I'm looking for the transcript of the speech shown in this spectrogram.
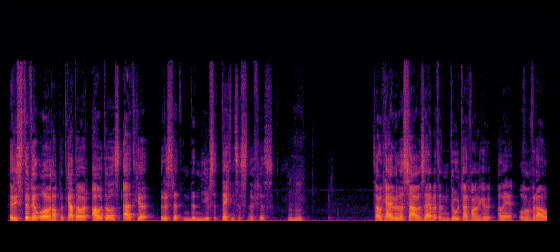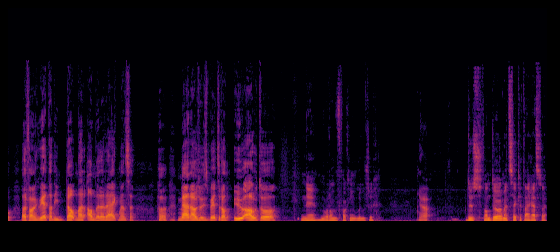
er is te veel overlap. Het gaat over auto's, uitgerust met de nieuwste technische snufjes. Mhm. Zou jij willen samen zijn met een dude waarvan je... Allee, of een vrouw, waarvan je weet dat die belt naar andere rijk mensen. Huh, mijn auto is beter dan uw auto. Nee, een fucking loser. Ja. Dus vandoor met secretaresse.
